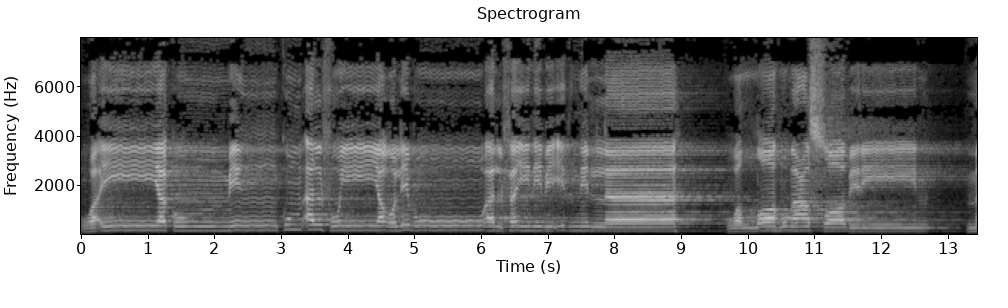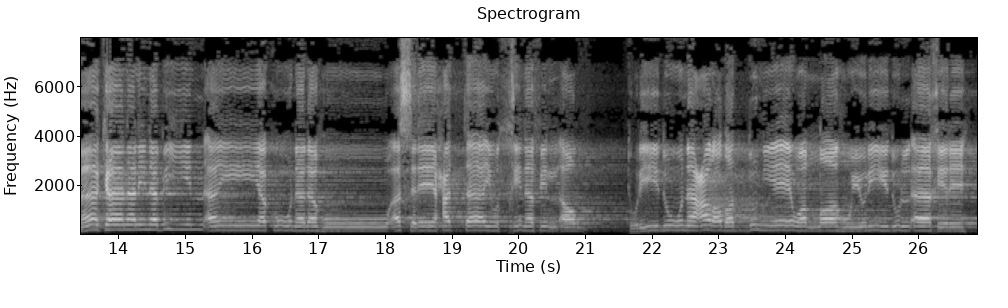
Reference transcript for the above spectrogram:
وان يكن منكم الف يغلبوا الفين باذن الله والله مع الصابرين ما كان لنبي ان يكون له اسري حتى يثخن في الأرض تريدون عرض الدنيا والله يريد الاخره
